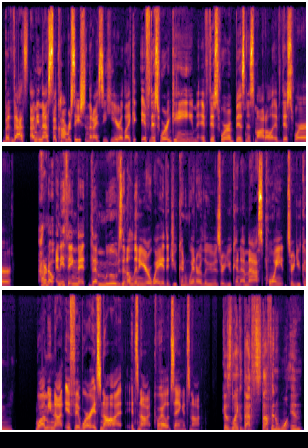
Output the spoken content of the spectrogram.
but that's, I mean, that's the conversation that I see here. Like, if this were a game, if this were a business model, if this were, I don't know, anything that that moves in a linear way that you can win or lose, or you can amass points, or you can, well, I mean, not if it were. It's not. It's not. Kohelet's saying it's not. because like that stuff in one in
